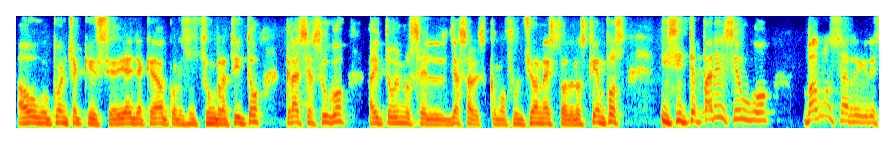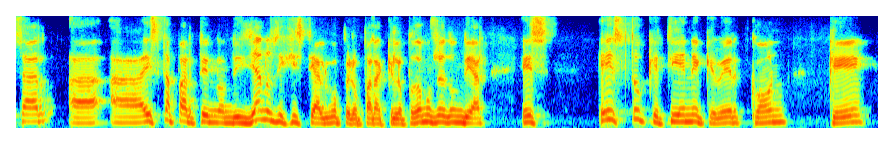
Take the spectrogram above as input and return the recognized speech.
Hugo Concha que se haya quedado con nosotros un ratito. Gracias, Hugo. Ahí tuvimos el, ya sabes cómo funciona esto de los tiempos. Y si te parece, Hugo, vamos a regresar a esta parte en donde ya nos dijiste algo, pero para que lo podamos redondear, es esto que tiene que ver con que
